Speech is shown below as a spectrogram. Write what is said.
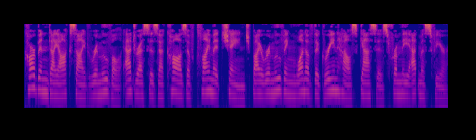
Carbon dioxide removal addresses a cause of climate change by removing one of the greenhouse gases from the atmosphere.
